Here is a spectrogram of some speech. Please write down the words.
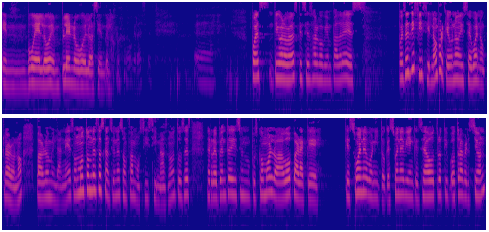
en vuelo, en pleno vuelo haciéndolo? Pues digo, la verdad es que sí es algo bien padre, es pues es difícil, ¿no? Porque uno dice, bueno, claro, ¿no? Pablo Milanés, un montón de estas canciones son famosísimas, ¿no? Entonces, de repente dicen, pues ¿cómo lo hago para que que suene bonito, que suene bien, que sea otro tipo, otra versión,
